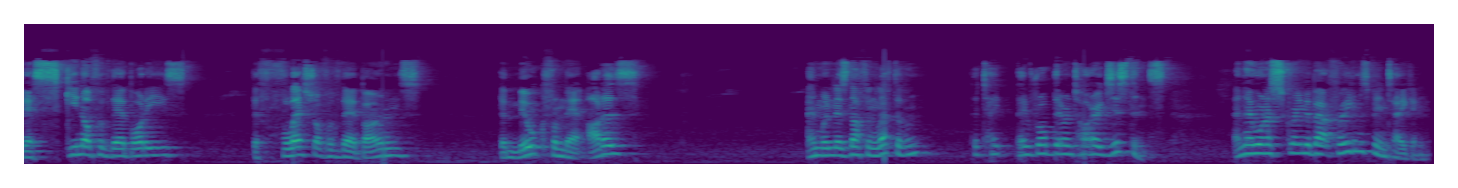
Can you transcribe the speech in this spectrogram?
their skin off of their bodies, the flesh off of their bones, the milk from their udders. And when there's nothing left of them, they take they rob their entire existence. And they want to scream about freedom's been taken.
